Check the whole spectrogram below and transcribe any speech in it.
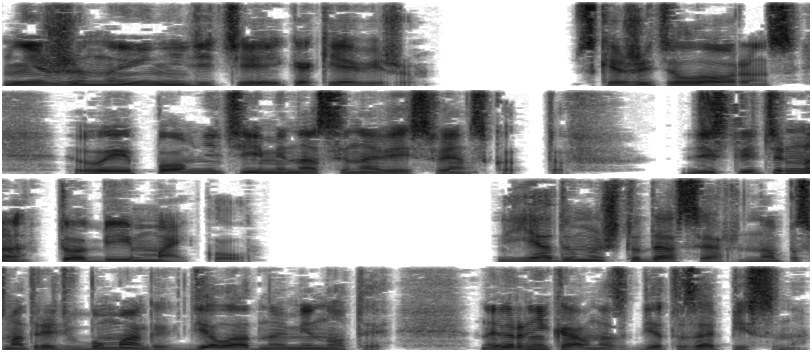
Ни жены, ни детей, как я вижу. Скажите, Лоуренс, вы помните имена сыновей Свенскоттов? Действительно, Тоби и Майкл?» «Я думаю, что да, сэр, но посмотреть в бумагах — дело одной минуты. Наверняка у нас где-то записано».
